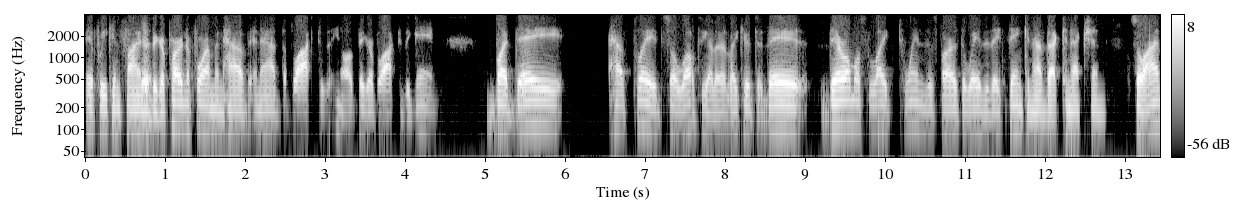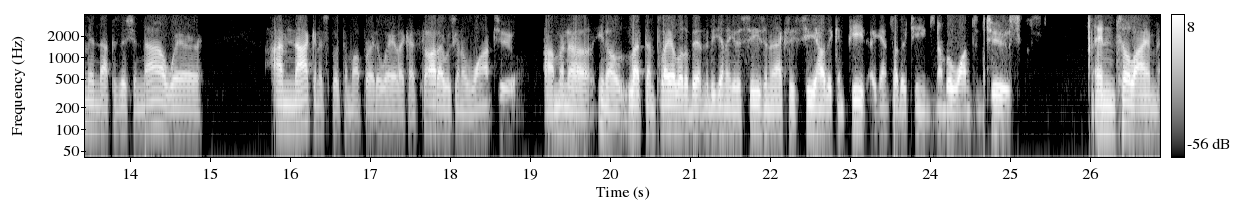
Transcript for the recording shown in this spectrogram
if we can find yeah. a bigger partner for them and have and add the block to the, you know a bigger block to the game. But they have played so well together. Like they they're almost like twins as far as the way that they think and have that connection. So I'm in that position now where I'm not going to split them up right away like I thought I was going to want to. I'm going to, you know, let them play a little bit in the beginning of the season and actually see how they compete against other teams, number ones and twos, until I'm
